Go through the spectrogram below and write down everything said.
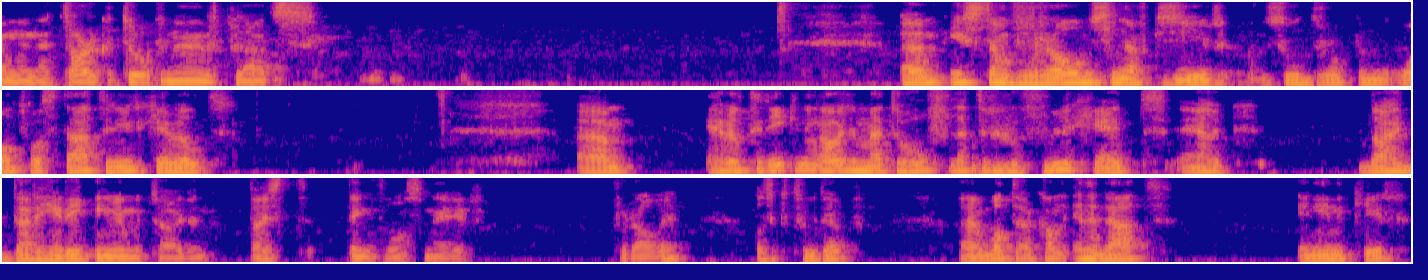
Wacht, ik ga mijn target openen in de plaats. Um, eerst en vooral misschien even hier zo droppen, want wat staat er hier? Jij wilt, um, jij wilt rekening houden met de hoofdlettergevoeligheid, eigenlijk, dat je daar geen rekening mee moet houden. Dat is het ding volgens mij Vooral, hè, als ik het goed heb. Um, want er kan inderdaad in één keer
